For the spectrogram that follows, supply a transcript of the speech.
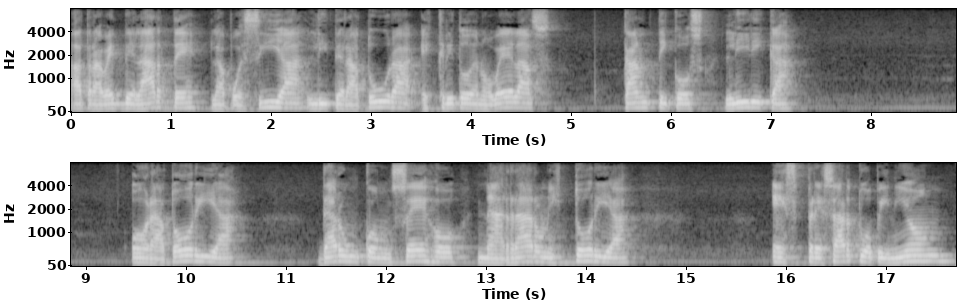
a través del arte, la poesía, literatura, escrito de novelas, cánticos, lírica, oratoria, dar un consejo, narrar una historia, expresar tu opinión,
